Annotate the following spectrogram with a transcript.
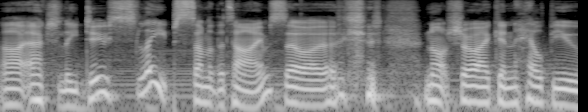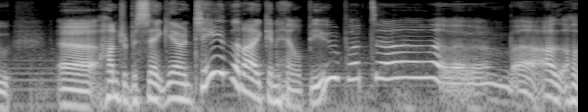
uh, actually do sleep some of the time, so uh, not sure I can help you. Uh, 100% guarantee that I can help you, but uh, uh, uh,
